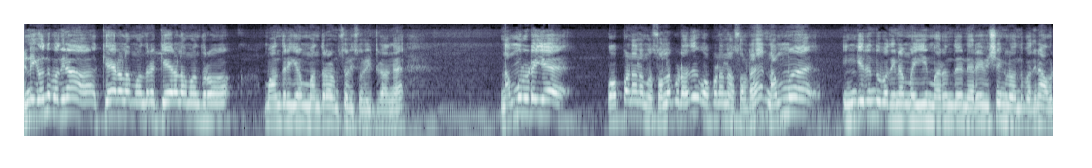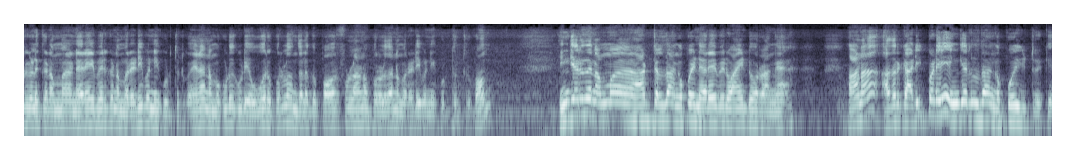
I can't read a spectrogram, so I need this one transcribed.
இன்றைக்கி வந்து பார்த்திங்கன்னா கேரள மந்திரம் கேரள மந்திரம் மாந்திரிகம் மந்திரம்னு சொல்லி சொல்லிட்டு இருக்காங்க நம்மளுடைய ஓப்பனாக நம்ம சொல்லக்கூடாது ஓப்பனாக நான் சொல்கிறேன் நம்ம இங்கேருந்து பார்த்திங்கன்னா மை மருந்து நிறைய விஷயங்கள் வந்து பார்த்திங்கன்னா அவர்களுக்கு நம்ம நிறைய பேருக்கு நம்ம ரெடி பண்ணி கொடுத்துருக்கோம் ஏன்னா நம்ம கொடுக்கக்கூடிய ஒவ்வொரு பொருளும் அந்தளவுக்கு பவர்ஃபுல்லான பொருள் தான் நம்ம ரெடி பண்ணி கொடுத்துட்ருக்கோம். இங்கேருந்து நம்ம ஆட்கள் தான் அங்கே போய் நிறைய பேர் வாங்கிட்டு வர்றாங்க. ஆனால் அதற்கு அடிப்படையே இங்கேருந்து தான் அங்கே போய்கிட்டு இருக்கு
